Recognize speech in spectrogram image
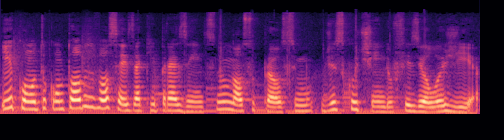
E conto com todos vocês aqui presentes no nosso próximo Discutindo Fisiologia.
